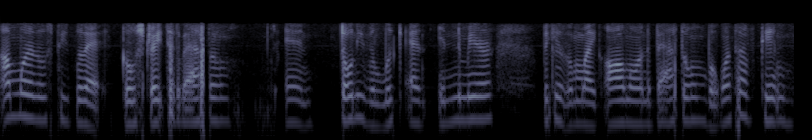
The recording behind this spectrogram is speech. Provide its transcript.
I'm one of those people that go straight to the bathroom and don't even look at in the mirror because I'm like all on the bathroom. But once I've gotten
